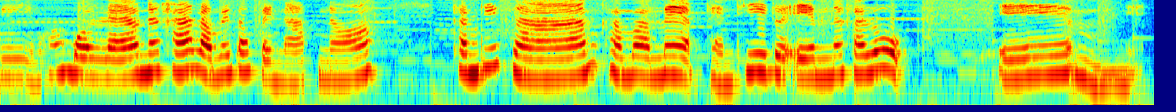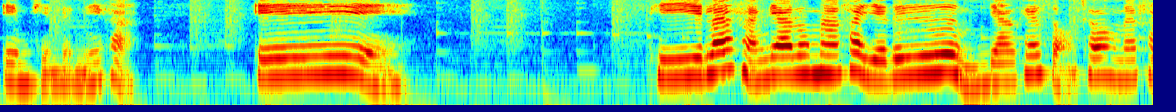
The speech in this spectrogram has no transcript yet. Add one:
มีอยู่ข้างบนแล้วนะคะ เราไม่ต้องไปนับเนาะคำที่สามคำว่าแมปแผนที่ตัว M นะคะลูก M เนี่ย M เขียนแบบนี้ค่ะ A P ลากหางยาวลงมาค่ะ อย่าลืม ยาวแค่2ช่องนะค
